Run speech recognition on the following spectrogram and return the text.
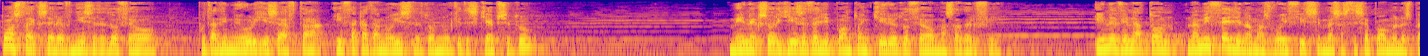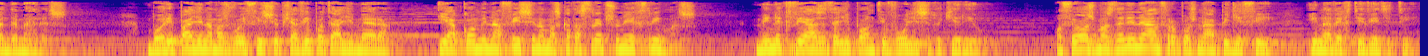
πώς θα εξερευνήσετε το Θεό που τα δημιούργησε αυτά ή θα κατανοήσετε το νου και τη σκέψη Του; Μην εξοργίζετε λοιπόν τον Κύριο το Θεό μας αδερφοί. Είναι δυνατόν να μην θέλει να μας βοηθήσει μέσα στις επόμενες πέντε μέρες. Μπορεί πάλι να μας βοηθήσει οποιαδήποτε άλλη μέρα ή ακόμη να αφήσει να μας καταστρέψουν οι εχθροί μας. Μην εκβιάζετε λοιπόν τη βούληση του Κυρίου. Ο Θεός μας δεν είναι άνθρωπος να απειληθεί ή να δεχτεί διαιτητή.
